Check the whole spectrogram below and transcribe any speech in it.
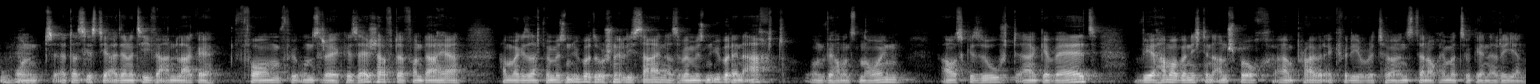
Mhm. Und das ist die alternative Anlageform für unsere Gesellschafter. Von daher haben wir gesagt, wir müssen überdurchschnittlich sein. Also wir müssen über den acht und wir haben uns neun ausgesucht, äh, gewählt. Wir haben aber nicht den Anspruch, äh, Private Equity Returns dann auch immer zu generieren.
